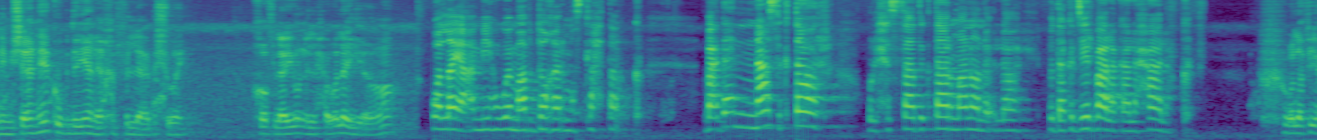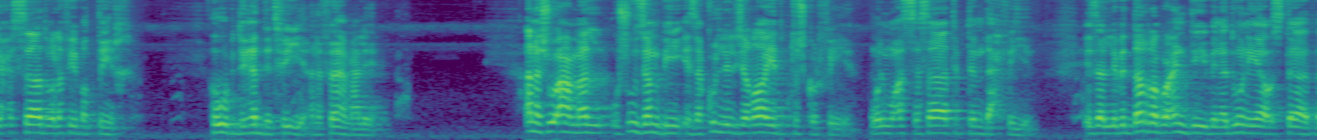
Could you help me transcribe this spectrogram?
يعني مشان هيك وبده إياني أخف اللعب شوي. خوف العيون اللي حوالي ها والله يا عمي هو ما بده غير مصلحتك. بعدين الناس كتار والحساد كتار مانن قلال بدك تدير بالك على حالك. ولا في حساد ولا في بطيخ. هو بده يهدد فيي أنا فاهم عليه. أنا شو أعمل وشو ذنبي إذا كل الجرايد بتشكر فيي والمؤسسات بتمدح فيي؟ إذا اللي بتدربوا عندي بنادوني يا أستاذ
